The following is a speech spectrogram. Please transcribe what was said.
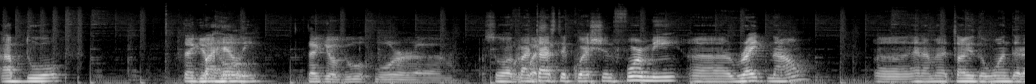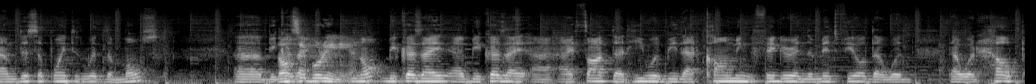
Abdul Thank you, Baheli. Abdul. Thank you, Abdul, for. Um, So a For fantastic question. For me, uh, right now, uh, and I'm gonna tell you the one that I'm disappointed with the most. Uh, because say Borini? No, because I uh, because I, I I thought that he would be that calming figure in the midfield that would that would help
